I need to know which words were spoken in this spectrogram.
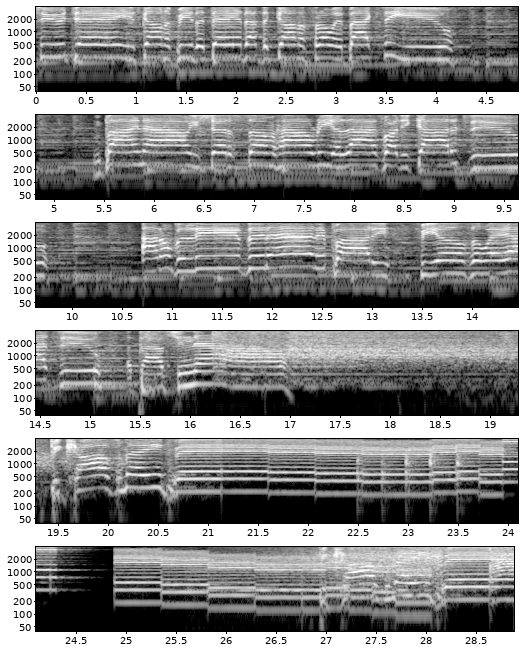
today is gonna be the day that they're gonna throw it back to you. By now, you should have somehow realized what you gotta do. I don't believe that anybody feels the way I do about you now. Because maybe. Because maybe.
